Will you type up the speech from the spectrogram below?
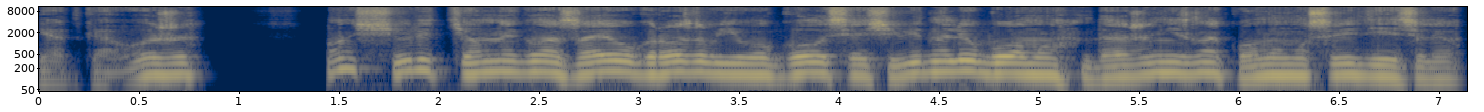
И от кого же? Он щурит темные глаза, и угроза в его голосе очевидна любому, даже незнакомому свидетелю.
